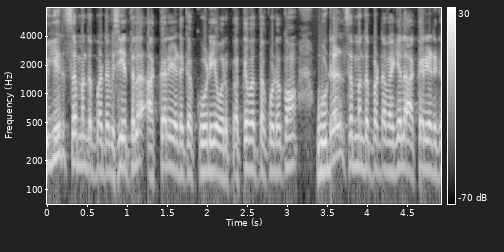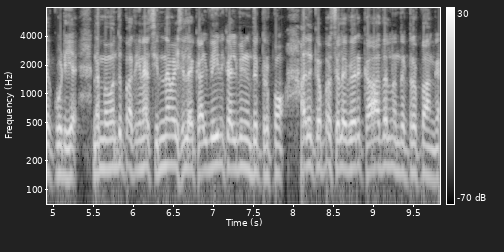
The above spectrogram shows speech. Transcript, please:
உயிர் சம்பந்தப்பட்ட விஷயத்தில் அக்கறை எடுக்கக்கூடிய ஒரு பக்குவத்தை கொடுக்கும். உடல் சம்பந்தப்பட்ட வகையில் அக்கறை எடுக்கக்கூடிய. நம்ம வந்து பார்த்தீங்கன்னா சின்ன வயசில் கல்வின்னு கல்வி இருந்துட்டு இருப்போம். அதுக்கப்புறம் சில பேர் காதல் இருந்துட்டு இருப்பாங்க.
